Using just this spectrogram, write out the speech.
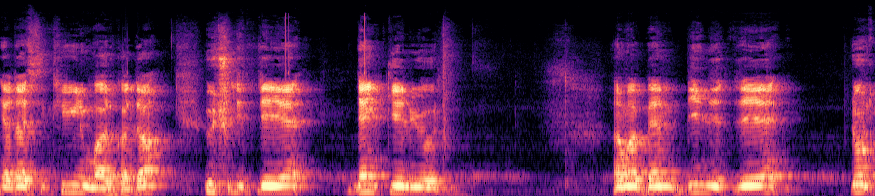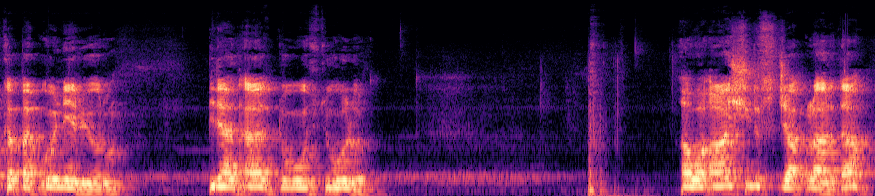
ya da Steel markada 3 litreye denk geliyor. Ama ben 1 litreye 4 kapak öneriyorum. Biraz az doğusu olur. Hava aşırı sıcaklarda,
